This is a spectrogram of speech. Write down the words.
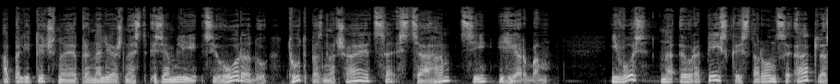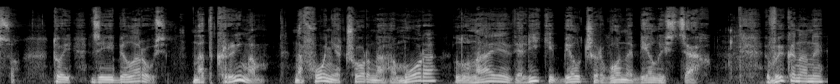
а палітычная прыналежнасць зямлі ці гораду тут пазначаецца сцягам ці гербам. І вось на еўрапейскай старонцы атлясу, той, дзе і Беларусь, над крымам на фоне чорнага мора лунае вялікі бел чырвона-белы сцяг, выкананы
